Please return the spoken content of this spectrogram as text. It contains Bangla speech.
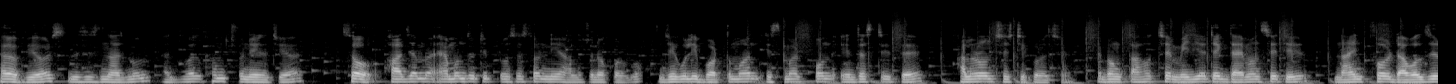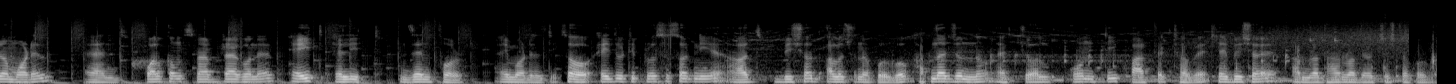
Hello viewers this is Nazmul and welcome to Neel chair so আজ আমরা এমন দুটি প্রসেসর নিয়ে আলোচনা করব, যেগুলি বর্তমান স্মার্টফোন ইন্ডাস্ট্রিতে আলোড়ন সৃষ্টি করেছে এবং তা হচ্ছে MediaTek ডায়মন্ডসিটির nine four double zero model and Qualcomm স্ন্যাপড্রাগনের eight elite gen four এই মডেলটি সো এই দুটি প্রসেসর নিয়ে আজ বিশদ আলোচনা করব। আপনার জন্য অ্যাকচুয়াল কোনটি পারফেক্ট হবে সেই বিষয়ে আমরা ধারণা দেওয়ার চেষ্টা করব।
